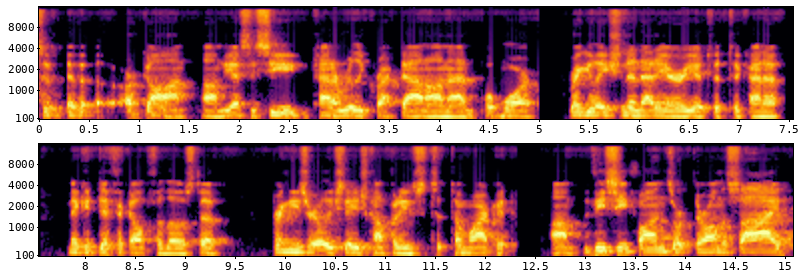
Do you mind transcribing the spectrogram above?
have, have, gone. Um, the SEC kind of really cracked down on that and put more regulation in that area to, to kind of make it difficult for those to bring these early stage companies to, to market. Um, VC funds are they're on the side.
